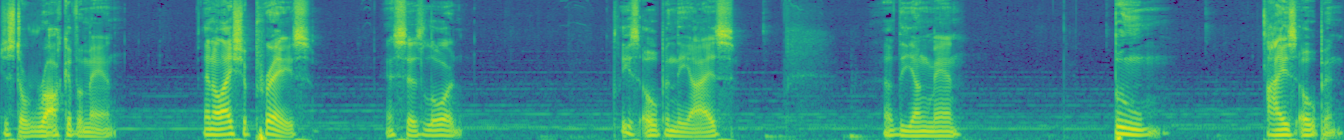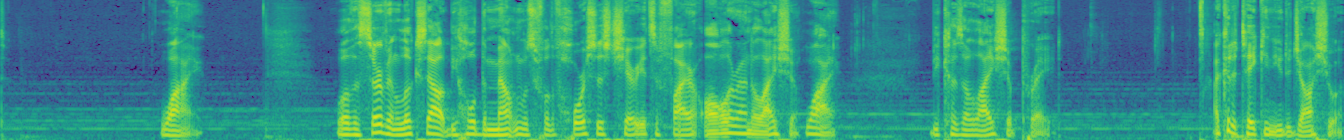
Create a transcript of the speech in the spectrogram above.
Just a rock of a man. And Elisha prays and says, "Lord, please open the eyes of the young man." Boom eyes opened. Why? Well, the servant looks out. Behold, the mountain was full of horses, chariots of fire all around Elisha. Why? Because Elisha prayed. I could have taken you to Joshua.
